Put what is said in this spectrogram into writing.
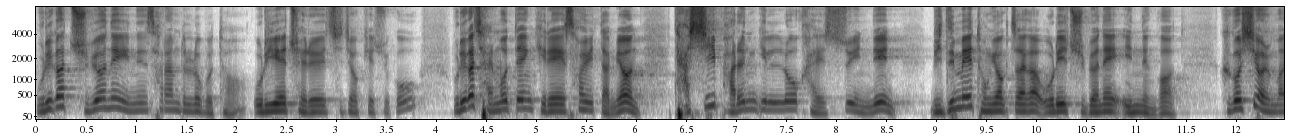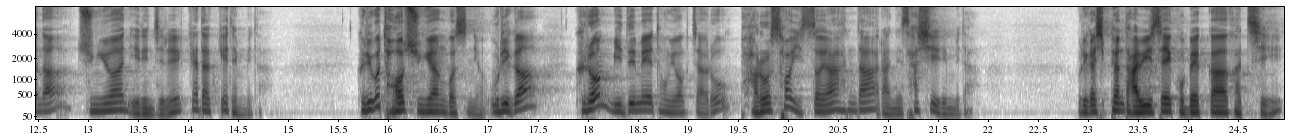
우리가 주변에 있는 사람들로부터 우리의 죄를 지적해주고, 우리가 잘못된 길에 서 있다면 다시 바른 길로 갈 수 있는 믿음의 동역자가 우리 주변에 있는 것, 그것이 얼마나 중요한 일인지를 깨닫게 됩니다. 그리고 더 중요한 것은요, 우리가 그런 믿음의 동역자로 바로 서 있어야 한다라는 사실입니다. 우리가 시편 다윗의 고백과 같이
